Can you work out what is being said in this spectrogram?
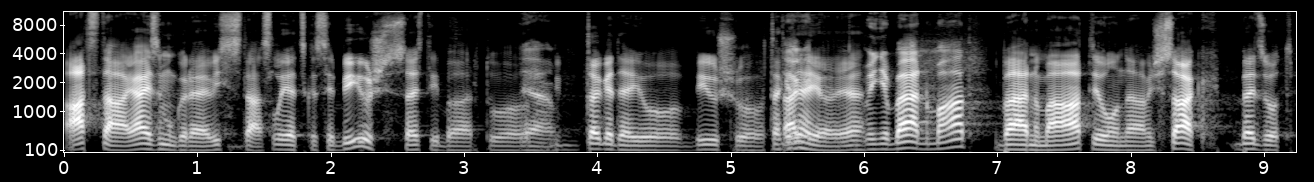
atstāja aizmugurē visas tās lietas, kas ir bijušas saistībā ar to Jā. tagadējo, bijušo, tagadējo jā, Viņa bērnu māte. bērnu māti, un uh, viņš sāk beidzot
